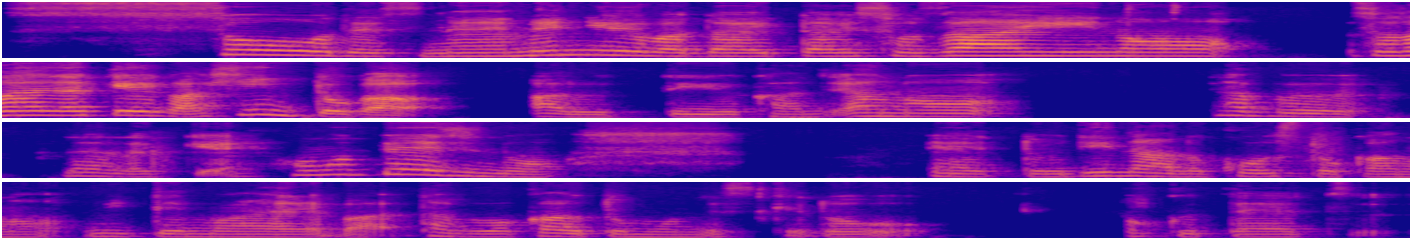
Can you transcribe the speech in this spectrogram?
そうですね。メニューはだいたい素材の、素材だけがヒントがあるっていう感じ。あの、多分なんだっけ、ホームページの、えっ、と、ディナーのコースとかの見てもらえれば多分わかると思うんですけど、送ったやつ。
